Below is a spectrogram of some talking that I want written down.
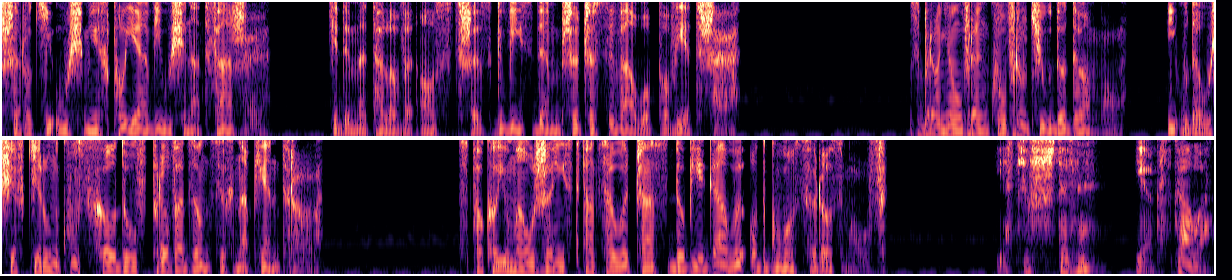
Szeroki uśmiech pojawił się na twarzy, kiedy metalowe ostrze z gwizdem przeczesywało powietrze. Z bronią w ręku wrócił do domu i udał się w kierunku schodów prowadzących na piętro. Pokoju małżeństwa cały czas dobiegały odgłosy rozmów. Jest już sztywny? Jak skała.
